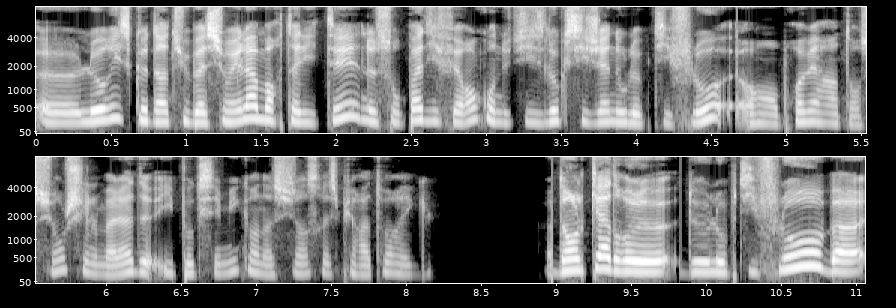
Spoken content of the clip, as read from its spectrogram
euh, le risque d'intubation et la mortalité ne sont pas différents qu'on utilise l'oxygène ou l'optiflow en première intention chez le malade hypoxémique en insuffisance respiratoire aiguë. Dans le cadre de l'OptiFlow, bah,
